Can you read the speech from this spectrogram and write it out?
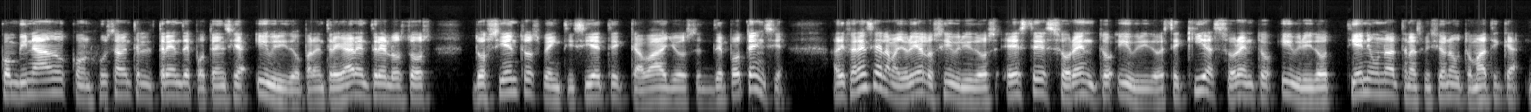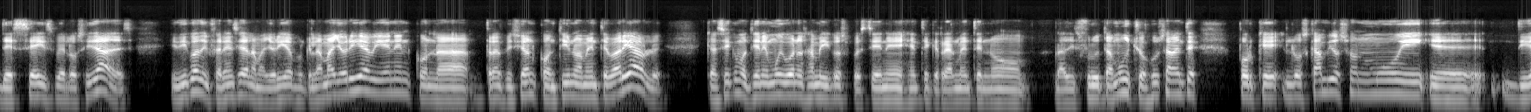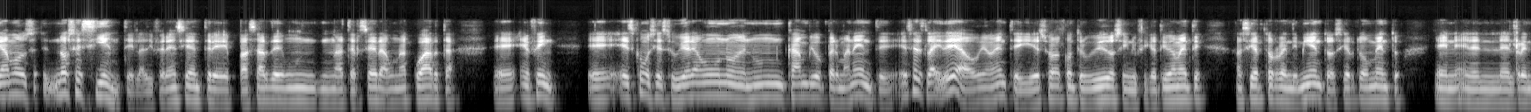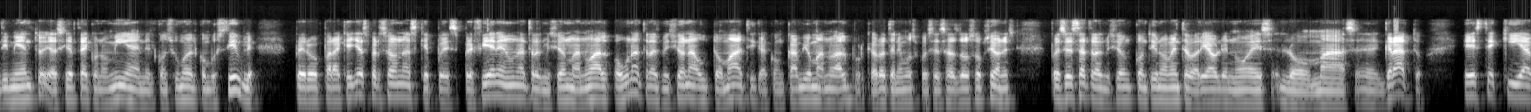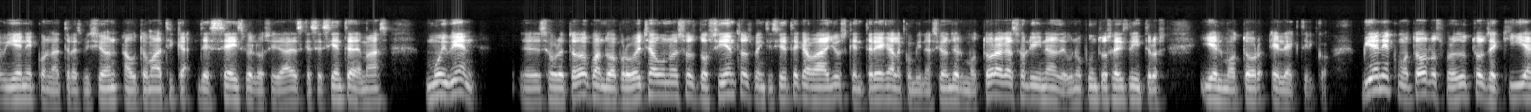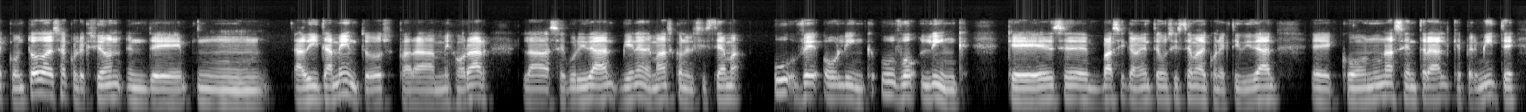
combinado con justamente el tren de potencia híbrido para entregar entre los dos 227 caballos de potencia. A diferencia de la mayoría de los híbridos, este Sorento híbrido, este Kia Sorento híbrido, tiene una transmisión automática de seis velocidades. Y digo a diferencia de la mayoría, porque la mayoría vienen con la transmisión continuamente variable, que así como tiene muy buenos amigos, pues tiene gente que realmente no la disfruta mucho, justamente porque los cambios son muy, eh, digamos, no se siente la diferencia entre pasar de una tercera a una cuarta, eh, en fin. Eh, es como si estuviera uno en un cambio permanente. Esa es la idea, obviamente, y eso ha contribuido significativamente a cierto rendimiento, a cierto aumento en, el rendimiento y a cierta economía en el consumo del combustible. Pero para aquellas personas que pues prefieren una transmisión manual o una transmisión automática con cambio manual, porque ahora tenemos pues esas dos opciones, pues esa transmisión continuamente variable no es lo más eh, grato. Este Kia viene con la transmisión automática de seis velocidades que se siente además muy bien eh, sobre todo cuando aprovecha uno de esos 227 caballos que entrega la combinación del motor a gasolina de 1.6 litros y el motor eléctrico. Viene, como todos los productos de Kia, con toda esa colección de mm, aditamentos para mejorar la seguridad. Viene además con el sistema UVO Link, UVO Link, que es eh, básicamente un sistema de conectividad eh, con una central que permite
